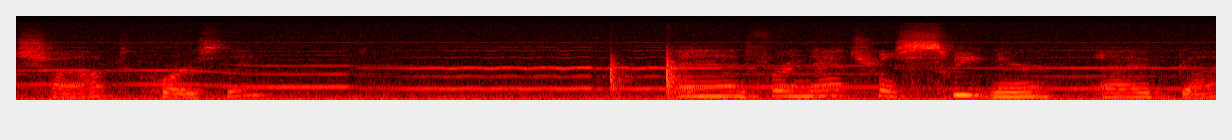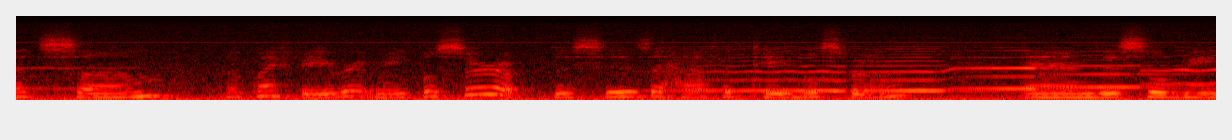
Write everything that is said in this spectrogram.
chopped coarsely. And for a natural sweetener, I've got some of my favorite maple syrup. This is a half a tablespoon, and this will be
